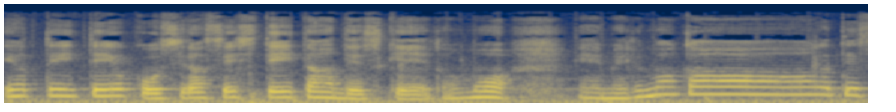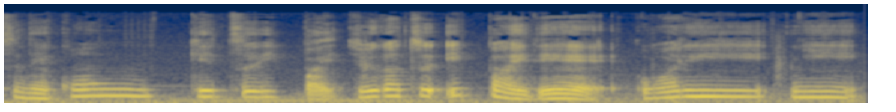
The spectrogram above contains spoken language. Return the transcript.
やっていてよくお知らせしていたんですけれども、えーメルマガですね今月いっぱい10月いっぱいで終わりに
